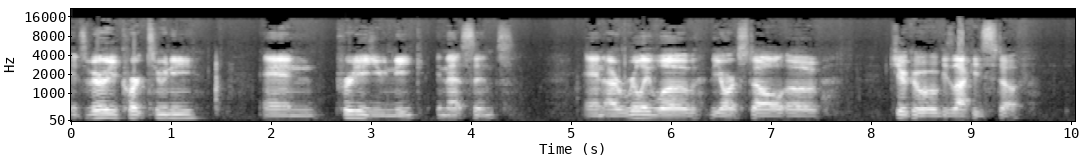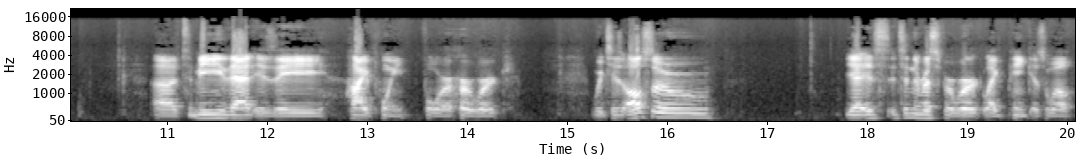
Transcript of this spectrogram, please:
It's very cartoony, and pretty unique in that sense. And I really love the art style of Kyoko Okazaki's stuff. Uh, to me, that is a high point for her work, which is also, yeah, it's it's in the rest of her work, like Pink as well.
